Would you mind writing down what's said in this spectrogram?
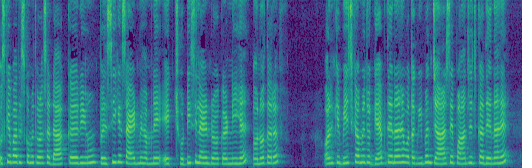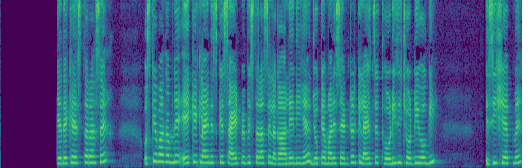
उसके बाद इसको मैं थोड़ा सा डार्क कर रही हूँ। फिर इसी के साइड में हमने एक छोटी सी लाइन ड्रॉ करनी है दोनों तरफ़। और इनके बीच का हमें जो गैप देना है, वो तकरीबन चार से पाँच इंच का देना है। ये देखें इस तरह से। उसके बाद हमने एक एक लाइन इसके साइड पे भी इस तरह से लगा लेनी है, जो कि हमारी सेंटर की लाइन से थोड़ी सी छोटी होगी, इसी शेप में।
